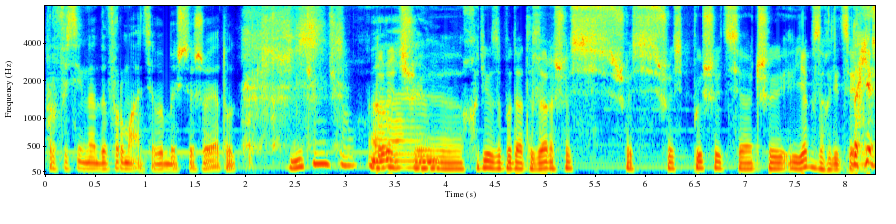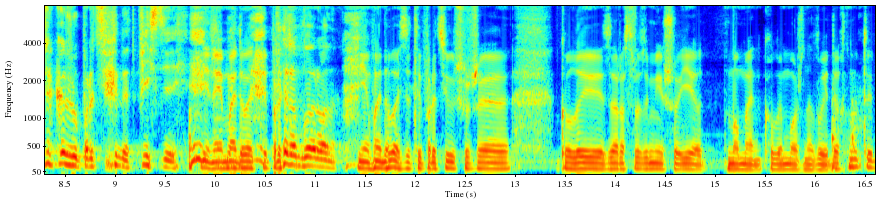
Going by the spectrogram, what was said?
професійна деформація. Вибачте, що я тут. Нічого, нічого. До речі, а... хотів запитати, зараз щось щось, щось пишеться, чи як взагалі це? Так я ж кажу, працюю над піснею. Ні, ну, я маю давай, ти працюєш. Ні, маю давай, ти працюєш уже, коли зараз розумієш, що є момент, коли можна видихнути.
